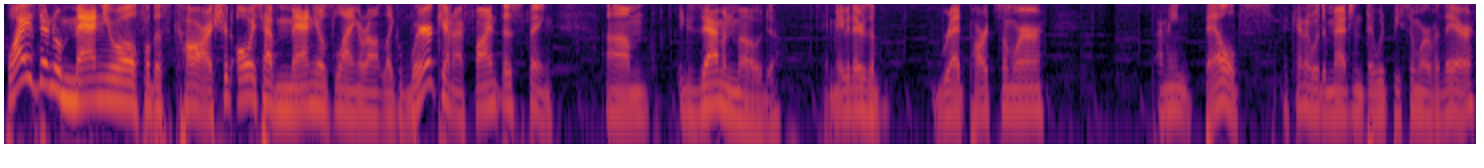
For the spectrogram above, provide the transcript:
Why is there no manual for this car? I should always have manuals lying around. Like, where can I find this thing? Um, examine mode. Okay, maybe there's a red part somewhere. I mean, belts. I kind of would imagine they would be somewhere over there.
